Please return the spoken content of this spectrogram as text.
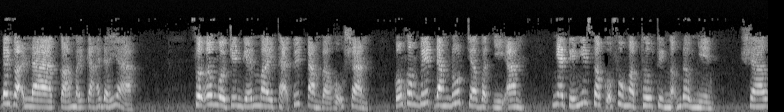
đây gọi là có mấy cái đấy à? Phượng ương ngồi trên ghế mây thả tuyết tằm vào hũ sàn, cũng không biết đang đút cho vật gì ăn. Nghe tiếng hít sâu của phù ngọc thu thì ngẩng đầu nhìn. Sao,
